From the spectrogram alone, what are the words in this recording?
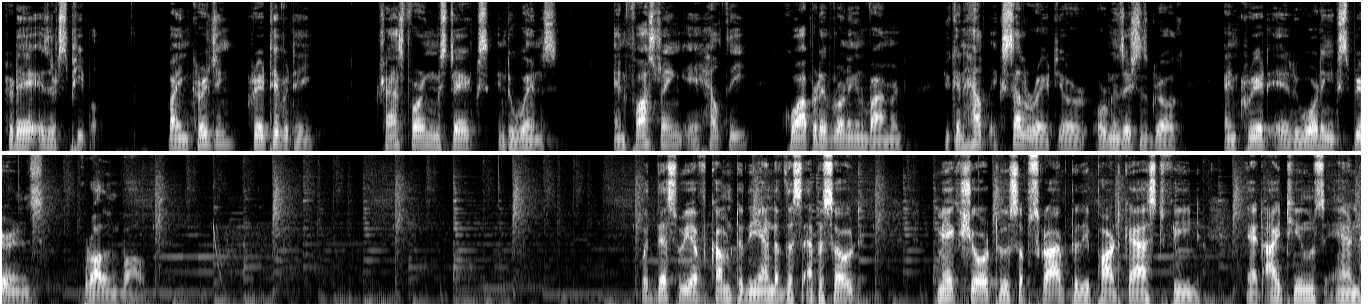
today is its people. By encouraging creativity, transforming mistakes into wins, and fostering a healthy, cooperative learning environment, you can help accelerate your organization's growth and create a rewarding experience for all involved. With this, we have come to the end of this episode. Make sure to subscribe to the podcast feed at iTunes and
